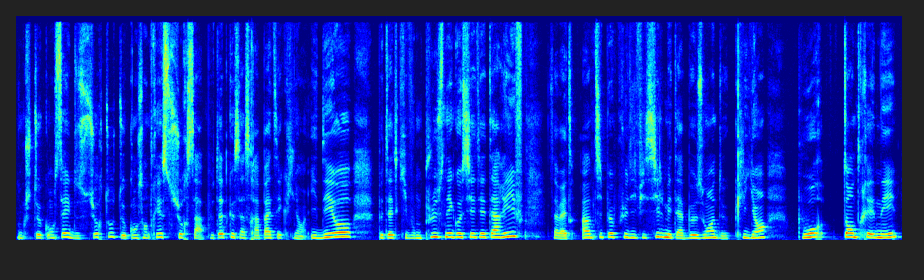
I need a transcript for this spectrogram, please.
Donc je te conseille de surtout te concentrer sur ça. Peut-être que ça ne sera pas tes clients idéaux, peut-être qu'ils vont plus négocier tes tarifs, ça va être un petit peu plus difficile, mais tu as besoin de clients pour t'entraîner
